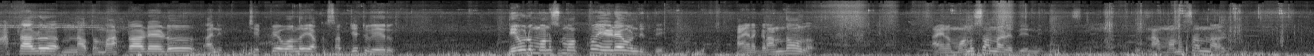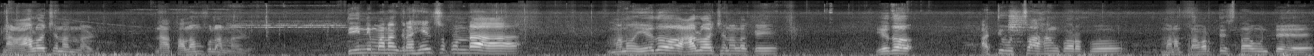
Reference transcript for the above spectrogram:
మాట్లాడు నాతో మాట్లాడాడు అని చెప్పేవాళ్ళు యొక్క సబ్జెక్ట్ వేరు. దేవుడు మనసు మొత్తం ఏడే ఉండిద్ది. ఆయన గ్రంథంలో. ఆయన మనసు అన్నాడు దీన్ని. నా మనసు అన్నాడు. నా ఆలోచన అన్నాడు. నా తలంపులు అన్నాడు. దీన్ని మనం గ్రహించకుండా మనం ఏదో ఆలోచనలకి ఏదో అతి ఉత్సాహం కొరకు మనం ప్రవర్తిస్తూ ఉంటే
